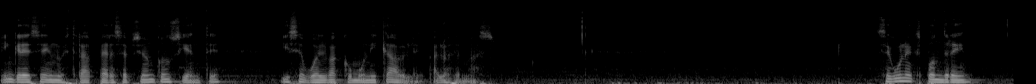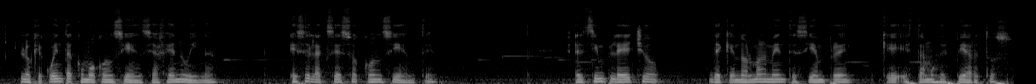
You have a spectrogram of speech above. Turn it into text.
ingrese en nuestra percepción consciente y se vuelva comunicable a los demás. Según expondré, lo que cuenta como conciencia genuina es el acceso consciente el simple hecho de que normalmente siempre que estamos despiertos,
